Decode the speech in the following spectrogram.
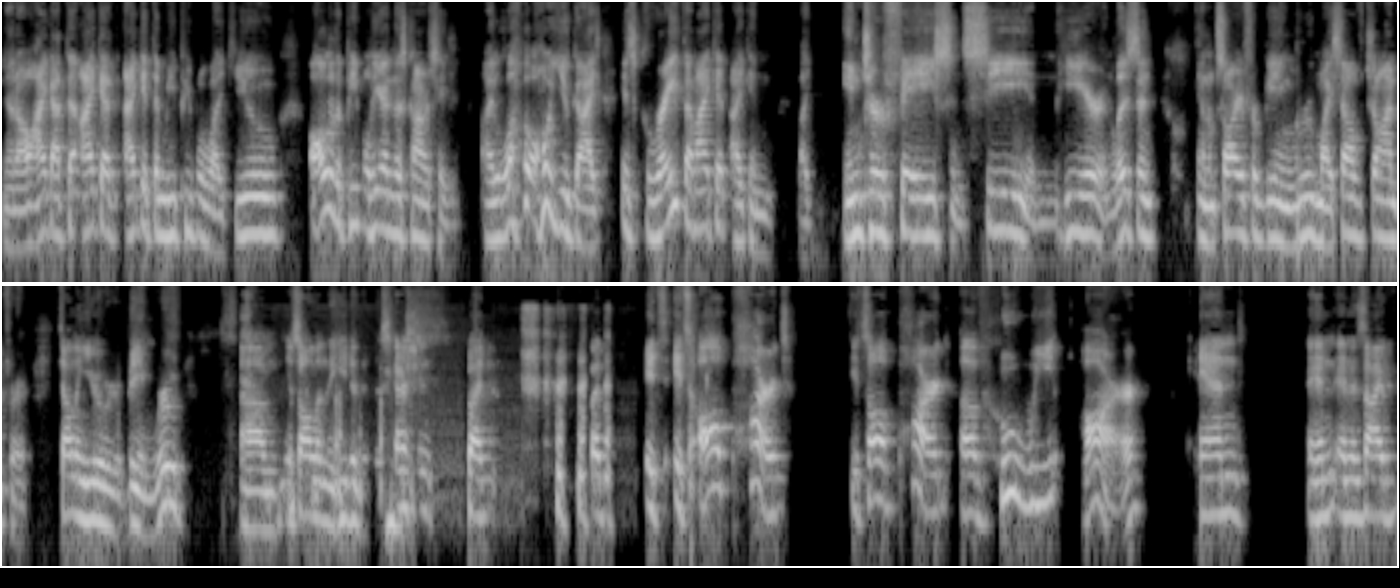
You know i got to i get i get to meet people like you all of the people here in this conversation. I love all you guys. It's great that i can i can like interface and see and hear and listen. And i'm sorry for being rude myself john for telling you you're being rude. Um, it's all in the heat of the discussion. But but it's it's all part it's all part of who we are. And and and as i've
